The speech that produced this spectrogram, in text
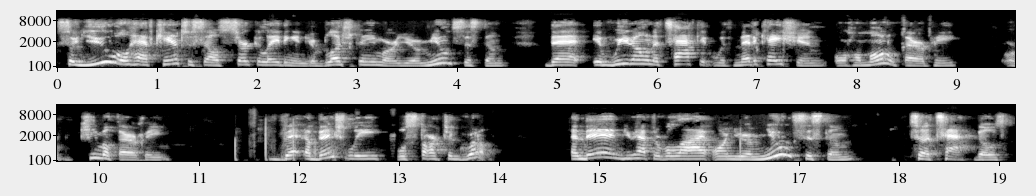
So you will have cancer cells circulating in your bloodstream or your immune system that if we don't attack it with medication or hormonal therapy or chemotherapy, that eventually will start to grow. And then you have to rely on your immune system to attack those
